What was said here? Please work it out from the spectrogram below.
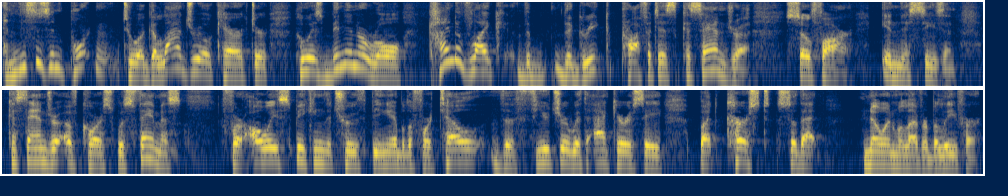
And this is important to a Galadriel character who has been in a role kind of like the, the Greek prophetess Cassandra so far in this season. Cassandra, of course, was famous for always speaking the truth, being able to foretell the future with accuracy, but cursed so that no one will ever believe her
